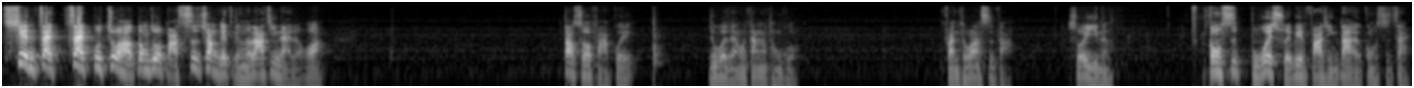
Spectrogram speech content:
现在再不做好动作，把四创给整个拉进来的话，到时候法规如果然后让他通过反托拉斯法，所以呢？公司不会随便发行大额公司债，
